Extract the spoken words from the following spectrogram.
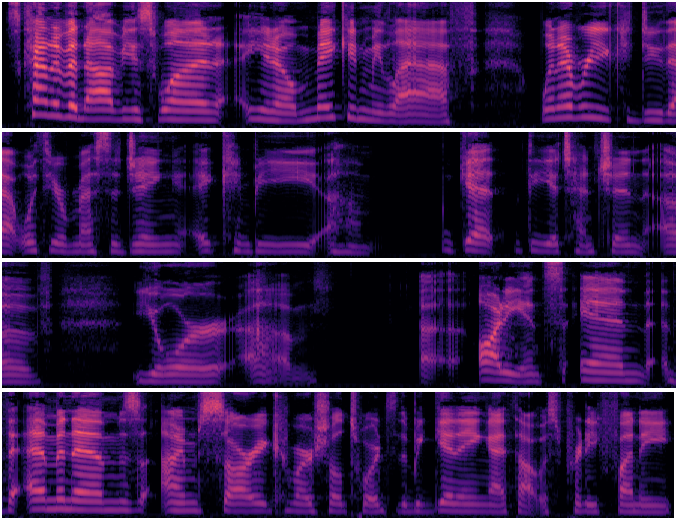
it's kind of an obvious one, you know, making me laugh. Whenever you can do that with your messaging, it can be um, get the attention of your um, uh, audience and the M&Ms I'm sorry commercial towards the beginning I thought was pretty funny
